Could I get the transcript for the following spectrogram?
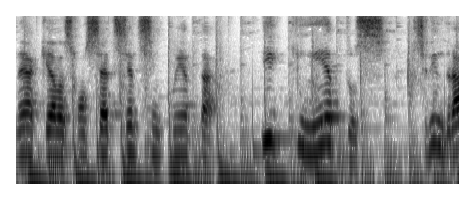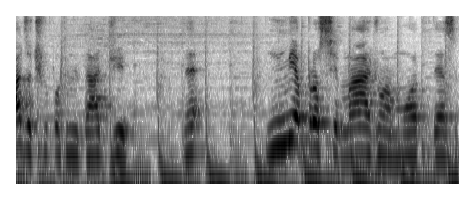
né? aquelas com 750 e 500 cilindradas. Eu tive a oportunidade de né, me aproximar de uma moto dessa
